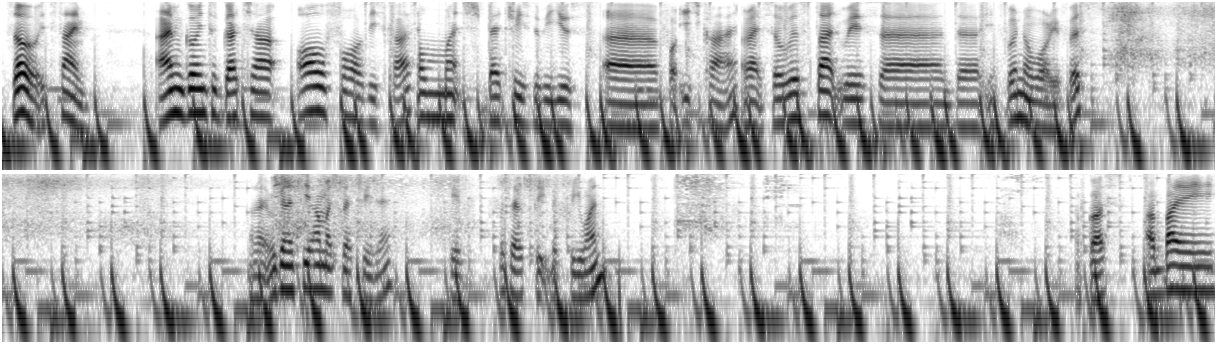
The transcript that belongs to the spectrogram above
So, it's time. I'm going to gacha all four of these cars. How much batteries do we use uh, for each car? Alright, so we'll start with uh, the Inferno Warrior first. Alright, we're gonna see how much batteries eh? Okay, first I'll click the free one. Of course, I'll buy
